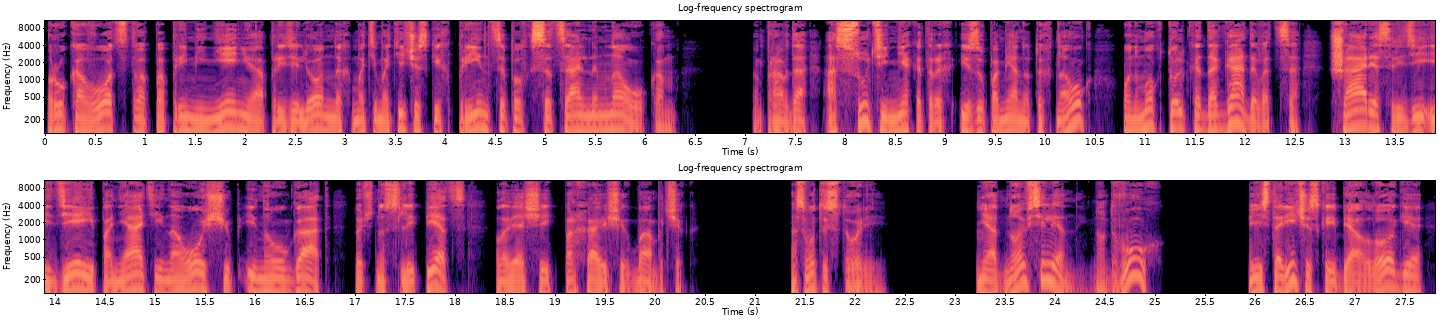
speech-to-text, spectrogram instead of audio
руководство по применению определенных математических принципов к социальным наукам. Правда, о сути некоторых из упомянутых наук он мог только догадываться, шаря среди идей и понятий на ощупь и наугад, точно слепец, ловящий порхающих бабочек. А свод истории. Не одной вселенной, но двух. И историческая биология —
